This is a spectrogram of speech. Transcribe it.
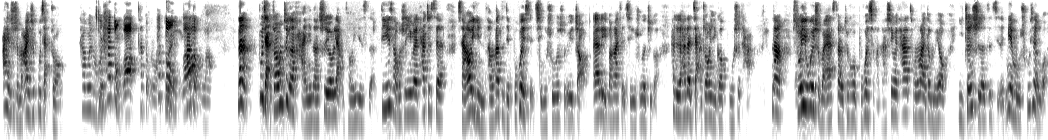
爱是什么？爱是不假装。他为什么会就是他懂了。他懂了，他懂了他懂了。那不假装这个含义呢，是有两层意思。第一层是因为他之前想要隐藏他自己不会写情书，所以找 Ellie 帮他写情书的这个，他觉得他在假装一个不是他。那所以为什么 Esther 最后不会喜欢他，是因为他从来都没有以真实的自己的面目出现过。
